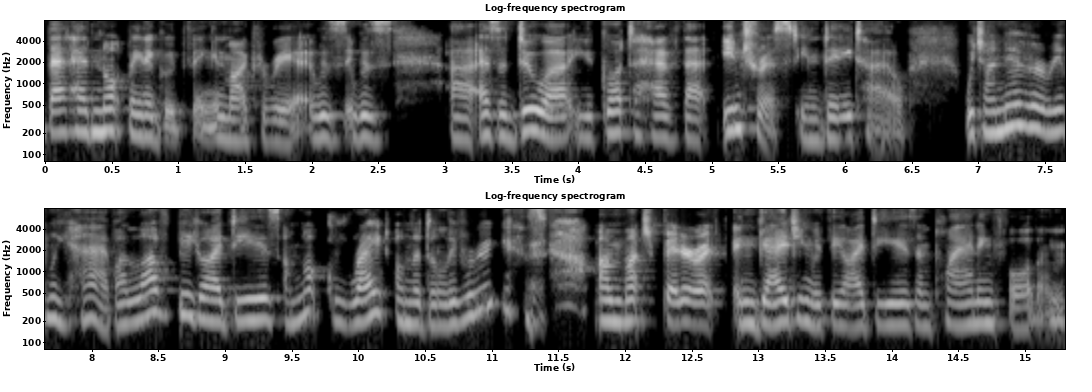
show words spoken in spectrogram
that had not been a good thing in my career. It was, it was, uh, as a doer, you've got to have that interest in detail, which I never really have. I love big ideas. I'm not great on the delivery. I'm much better at engaging with the ideas and planning for them.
